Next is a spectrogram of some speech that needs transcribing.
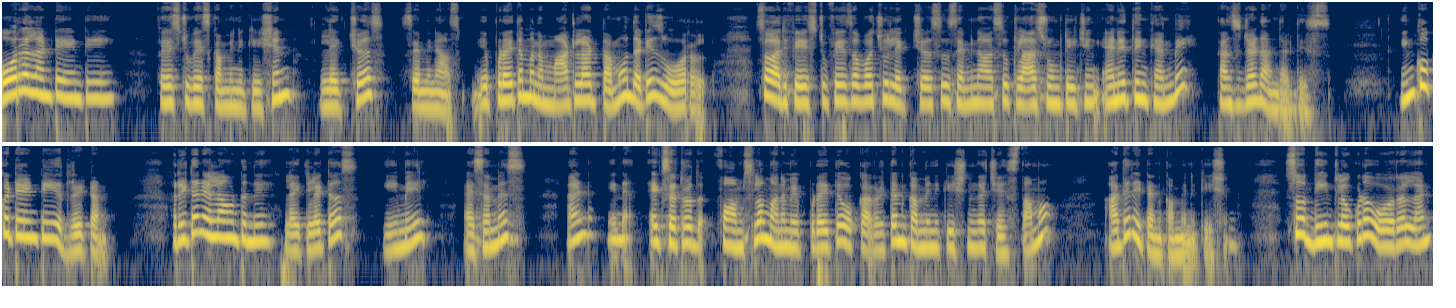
oral అంటే ఏంటి? Face to face communication lectures seminars ఎప్పుడైతే మనం మాట్లాడతామో దట్ ఈజ్ ఓరల్ సో అది ఫేస్ టు ఫేస్ అవ్వచ్చు lectures seminars classroom teaching anything can be considered under this ఇంకొకటి ఏంటి? రిటర్న్ రిటర్న్ ఎలా ఉంటుంది? Like letters email SMS and in etcetera ఫామ్స్లో మనం ఎప్పుడైతే ఒక రిటర్న్ కమ్యూనికేషన్గా చేస్తామో అదే రిటర్న్ కమ్యూనికేషన్. సో దీంట్లో కూడా ఓరల్ అండ్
